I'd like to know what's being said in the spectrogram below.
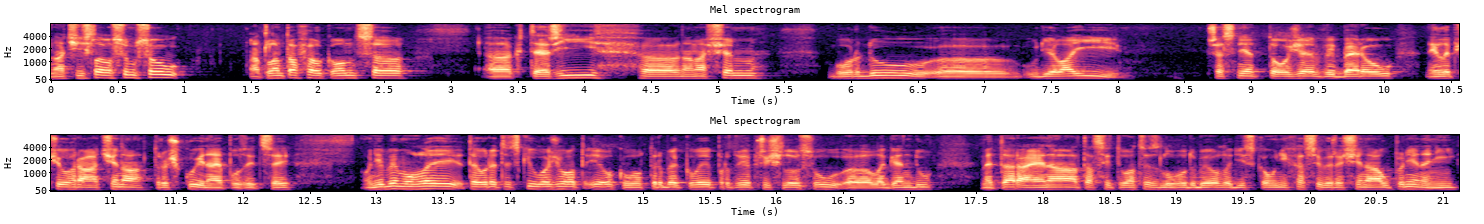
Na čísle 8 jsou Atlanta Falcons, eh, kteří eh, na našem boardu eh, udělají přesně to, že vyberou nejlepšího hráče na trošku jiné pozici. Oni by mohli teoreticky uvažovat i o quarterbackovi, protože přišli o svou eh, legendu Meta Ryana a ta situace z dlouhodobého hlediska u nich asi vyřešená úplně není.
